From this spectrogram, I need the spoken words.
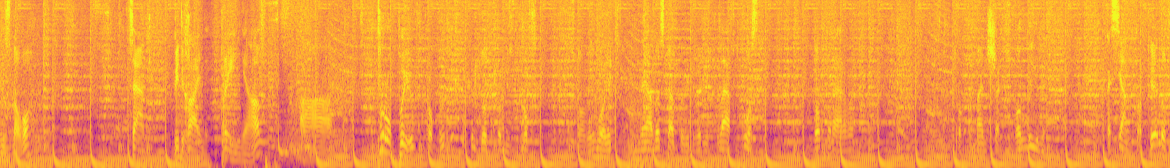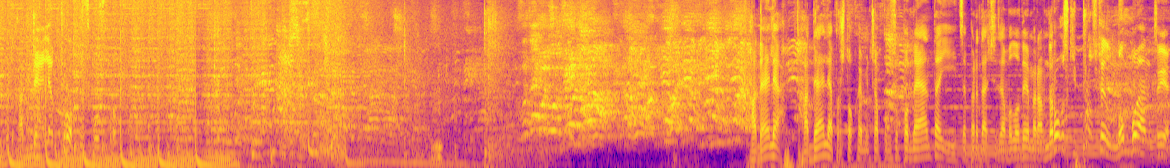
Каменін знову. Центр. Підгайник прийняв. А, пробив. Пробив. Дотиком із проф. Знову виводить небезпеку від воріт. Лефт пост. До перерви. Трохи менше хвилини. Касян прокинув. Гаделя пропуск. Гаделя, Гаделя проштовхує м'яча повз опонента. І це передача для Володимира. Вноровський простил моменти.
